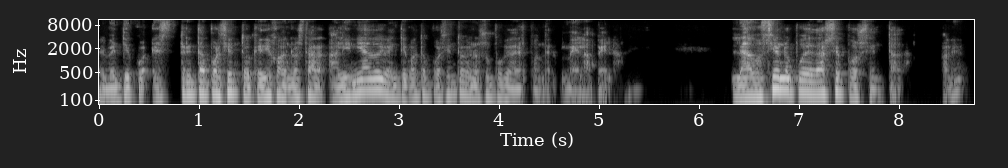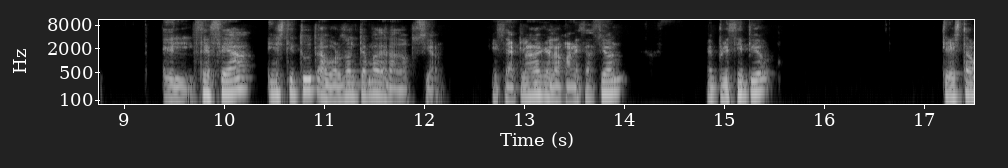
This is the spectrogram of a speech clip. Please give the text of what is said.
El 24, es 30% que dijo de no estar alineado y 24% que no supo qué responder. Me la pela. La adopción no puede darse por sentada. El CFA Institute abordó el tema de la adopción y se aclara que la organización, en principio, que esta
